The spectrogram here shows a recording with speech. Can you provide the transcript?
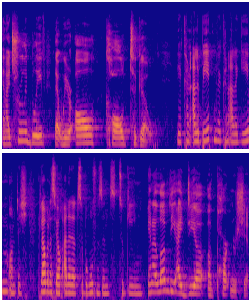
and I truly believe that we are all called to go. Wir können alle beten, wir können alle geben und ich glaube, dass wir auch alle dazu berufen sind, zu gehen. And I love the idea of partnership.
